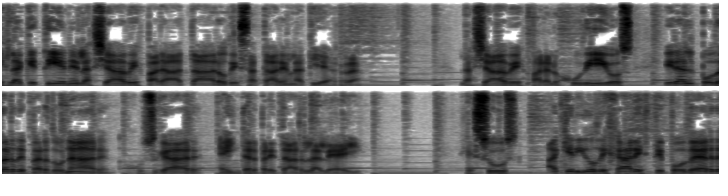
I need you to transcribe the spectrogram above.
es la que tiene las llaves para atar o desatar en la tierra. Las llaves para los judíos era el poder de perdonar, juzgar e interpretar la ley. Jesús ha querido dejar este poder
